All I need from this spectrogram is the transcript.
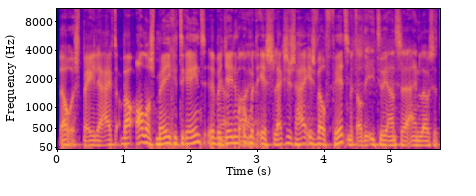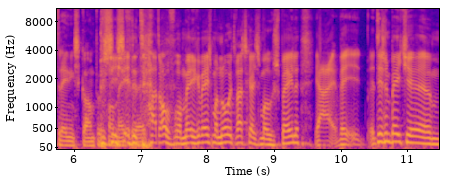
wel een speler. Hij heeft wel alles meegetraind eh, bij oh, ook met ja. de eerste selectie. Dus hij is wel fit. Met al die Italiaanse eindeloze trainingskampen. Precies, inderdaad, overal mee geweest, maar nooit wedstrijdjes mogen spelen. Ja, het is een beetje. ehm,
